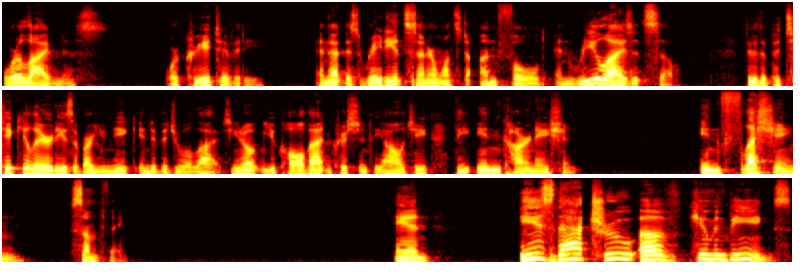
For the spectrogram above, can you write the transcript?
or aliveness or creativity, and that this radiant center wants to unfold and realize itself through the particularities of our unique individual lives. You know what you call that in Christian theology? The incarnation. Infleshing something. And is that true of human beings?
